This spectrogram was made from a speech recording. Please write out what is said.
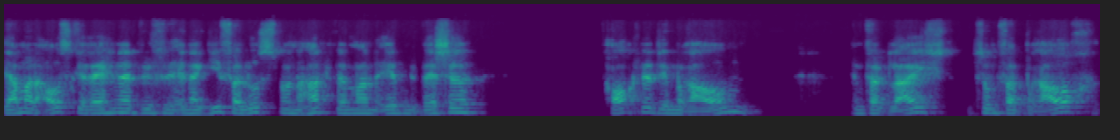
Die haben mal ausgerechnet, wie viel Energieverlust man hat, wenn man eben die Wäsche trocknet im Raum im Vergleich zum Verbrauch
